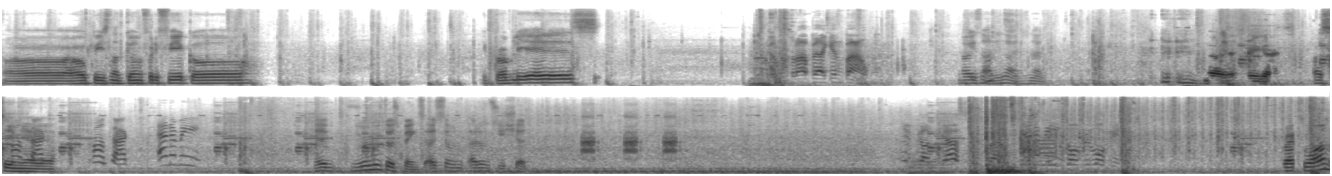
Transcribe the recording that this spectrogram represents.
Oh, I hope he's not going for the vehicle. He probably is. Got the drop bag inbound. No, he's not. He's not. He's not. No, there's three guys. I see him, yeah, yeah. Contact. Enemy. Hey, remove those pings. I don't. I don't see shit. You've got gas inbound. Safe zone relocated. Cracked one.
